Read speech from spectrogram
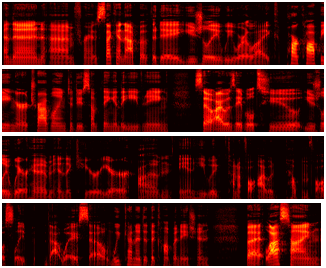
And then um, for his second nap of the day, usually we were like park hopping or traveling to do something in the evening. So I was able to usually wear him in the carrier, um, and he would kind of fall. I would help him fall asleep that way. So we kind of did a combination. But last time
